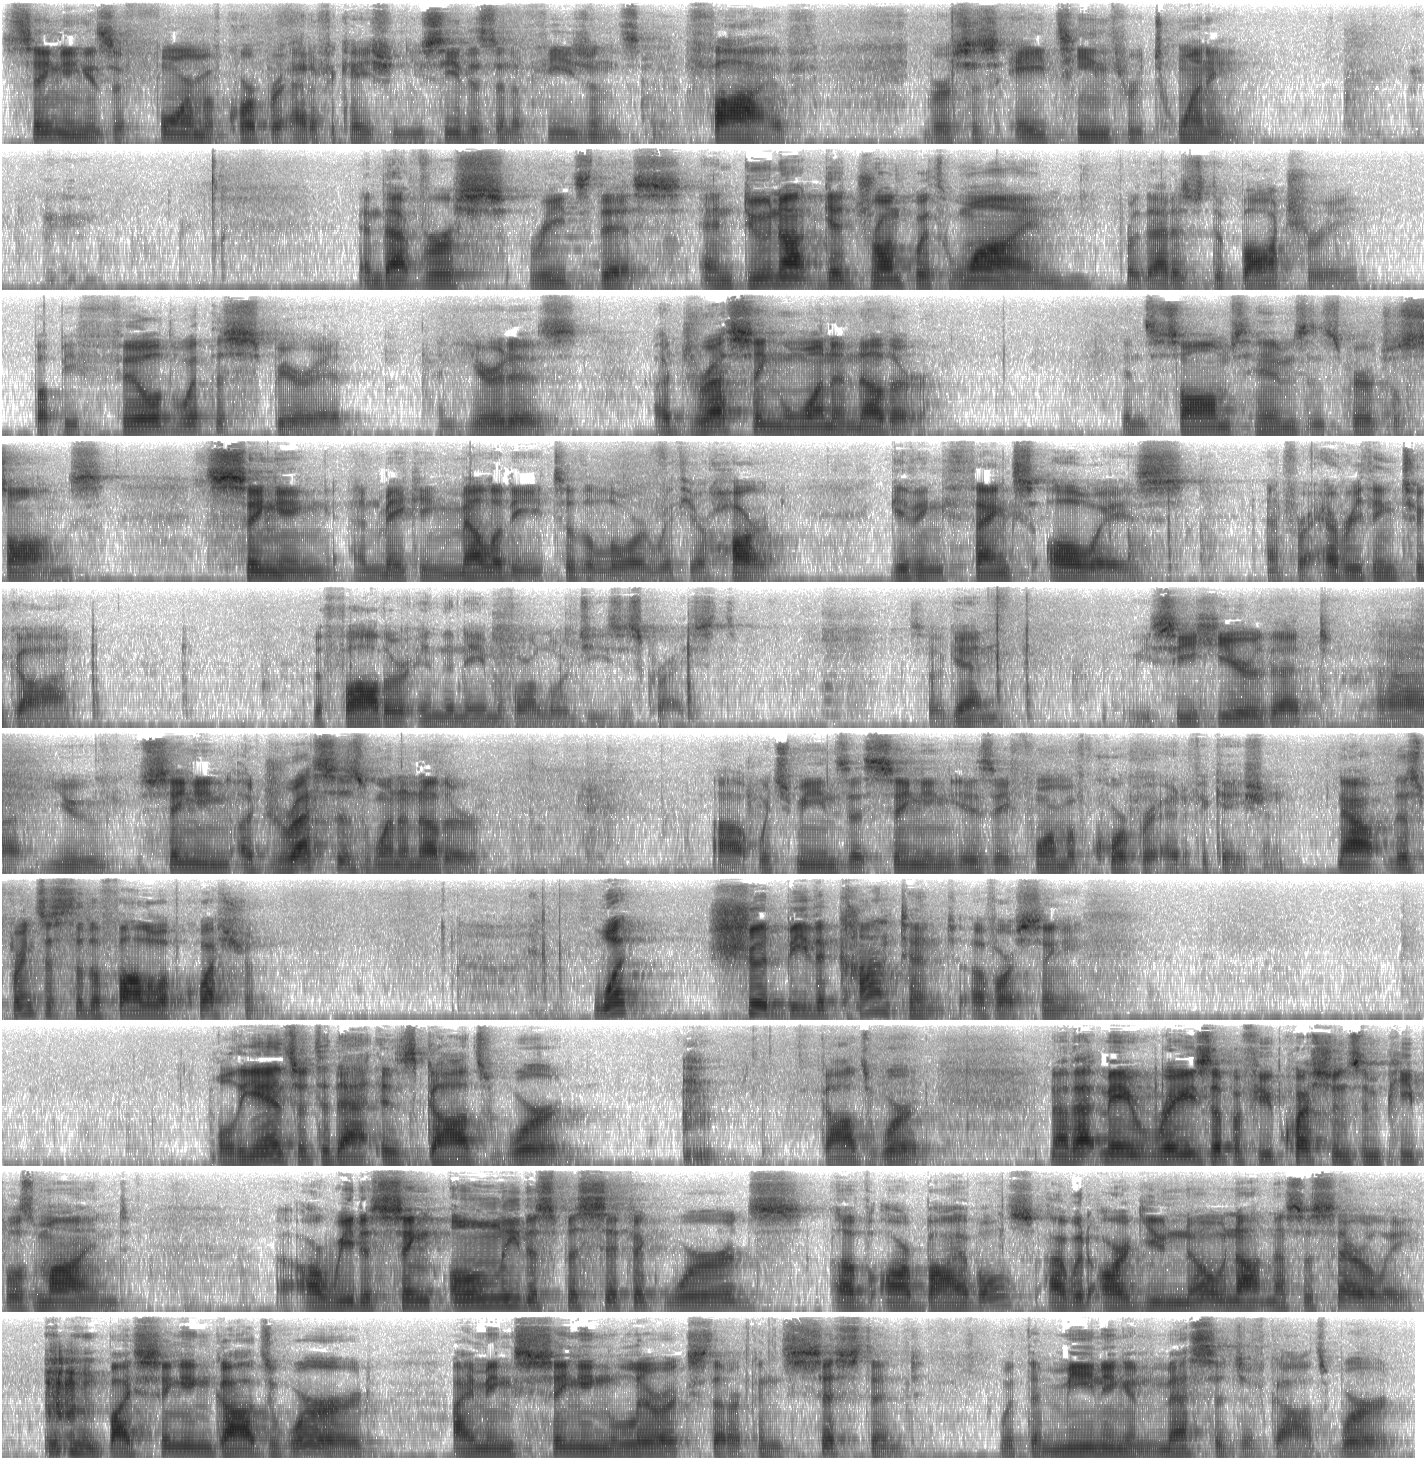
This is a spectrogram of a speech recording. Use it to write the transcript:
Singing is a form of corporate edification. You see this in Ephesians 5, verses 18 through 20. And that verse reads this And do not get drunk with wine, for that is debauchery, but be filled with the Spirit. And here it is addressing one another in psalms, hymns, and spiritual songs, singing and making melody to the Lord with your heart, giving thanks always and for everything to God the Father in the name of our Lord Jesus Christ. So again, we see here that uh, you singing addresses one another, uh, which means that singing is a form of corporate edification. Now, this brings us to the follow up question What should be the content of our singing? Well, the answer to that is God's Word. God's Word. Now, that may raise up a few questions in people's mind. Are we to sing only the specific words of our Bibles? I would argue no, not necessarily. By singing God's word, I mean singing lyrics that are consistent with the meaning and message of God's word.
